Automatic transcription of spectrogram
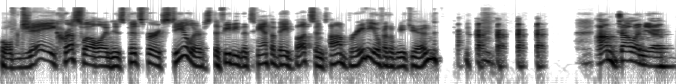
Well, Jay Cresswell and his Pittsburgh Steelers defeating the Tampa Bay Bucks and Tom Brady over the weekend. I'm telling you,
